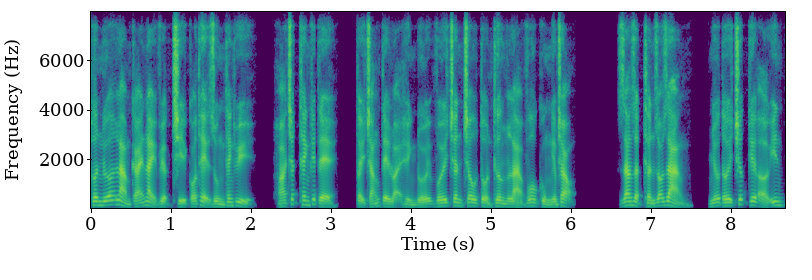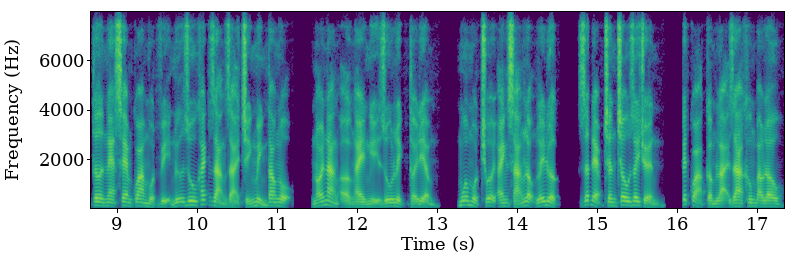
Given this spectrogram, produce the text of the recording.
Hơn nữa làm cái này việc chỉ có thể dùng thanh thủy, hóa chất thanh khiết tề, tẩy trắng tề loại hình đối với chân châu tổn thương là vô cùng nghiêm trọng. Giang giật thần rõ ràng, nhớ tới trước kia ở internet xem qua một vị nữ du khách giảng giải chính mình tao ngộ, nói nàng ở ngày nghỉ du lịch thời điểm, mua một chuỗi ánh sáng lộng lấy được, rất đẹp chân châu dây chuyền, kết quả cầm lại ra không bao lâu,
